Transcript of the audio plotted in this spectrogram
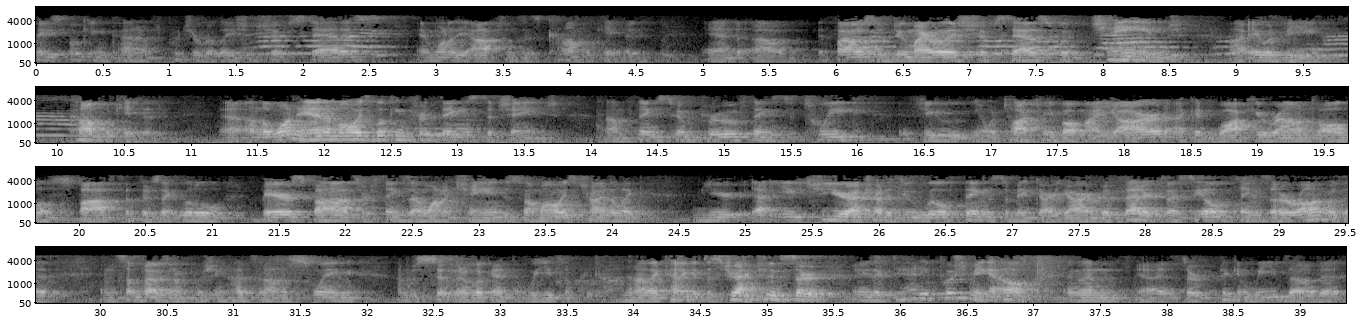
Facebook, you can kind of put your relationship status, and one of the options is complicated. And uh, if I was to do my relationship status with change, uh, it would be complicated. Uh, on the one hand, I'm always looking for things to change, um, things to improve, things to tweak. If you you know would talk to me about my yard, I could walk you around to all the spots that there's like little bare spots or things I want to change. So I'm always trying to like year, uh, each year I try to do little things to make our yard a bit better because I see all the things that are wrong with it. And sometimes when I'm pushing Hudson on a swing, I'm just sitting there looking at the weeds. I'm like, oh, and then I like kind of get distracted and start. And he's like, Daddy, push me again. Oh, and then you know, I start picking weeds out of it.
